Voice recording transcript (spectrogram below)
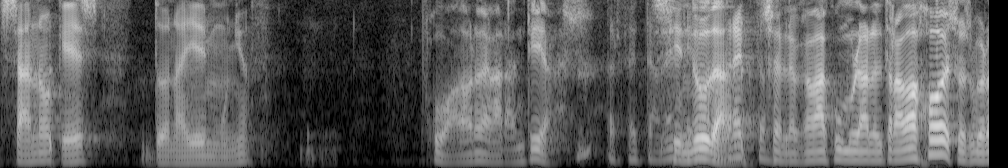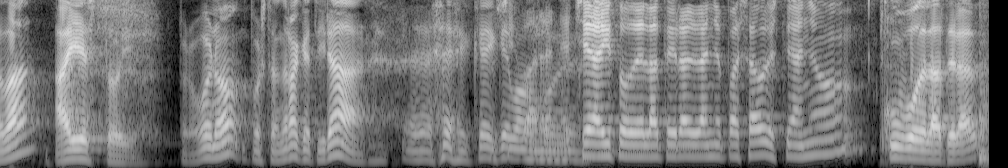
sano que es Donayen Muñoz. Jugador de garantías. Perfectamente. Sin duda. Correcto. Se le va a acumular el trabajo, eso es verdad. Ahí estoy. Pero bueno, pues tendrá que tirar. Eh, ¿qué- qué Si vamos- Barrenechea hizo de lateral el año pasado, este año Cubo de lateral.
